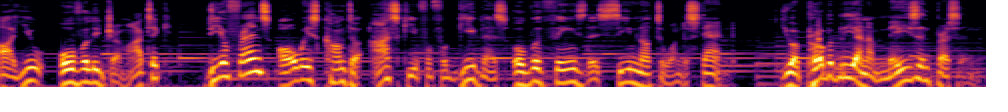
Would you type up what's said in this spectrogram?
Are you overly dramatic? Do your friends always come to ask you for forgiveness over things they seem not to understand? You are probably an amazing person,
